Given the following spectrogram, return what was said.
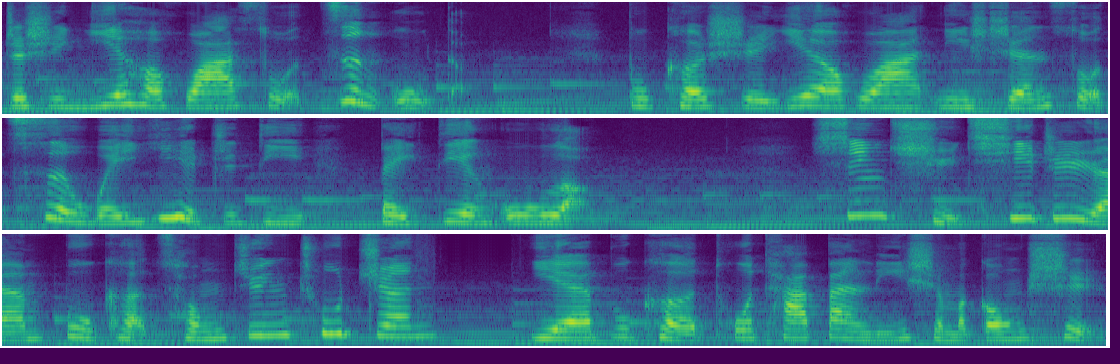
这是耶和华所憎恶的，不可使耶和华你神所赐为业之地被玷污了。新娶妻之人不可从军出征，也不可托他办理什么公事，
